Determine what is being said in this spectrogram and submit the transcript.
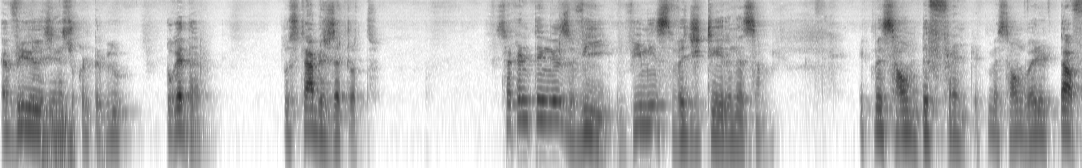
Every religion has to contribute together to establish the truth second thing is v v means vegetarianism. It may sound different. It may sound very tough.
